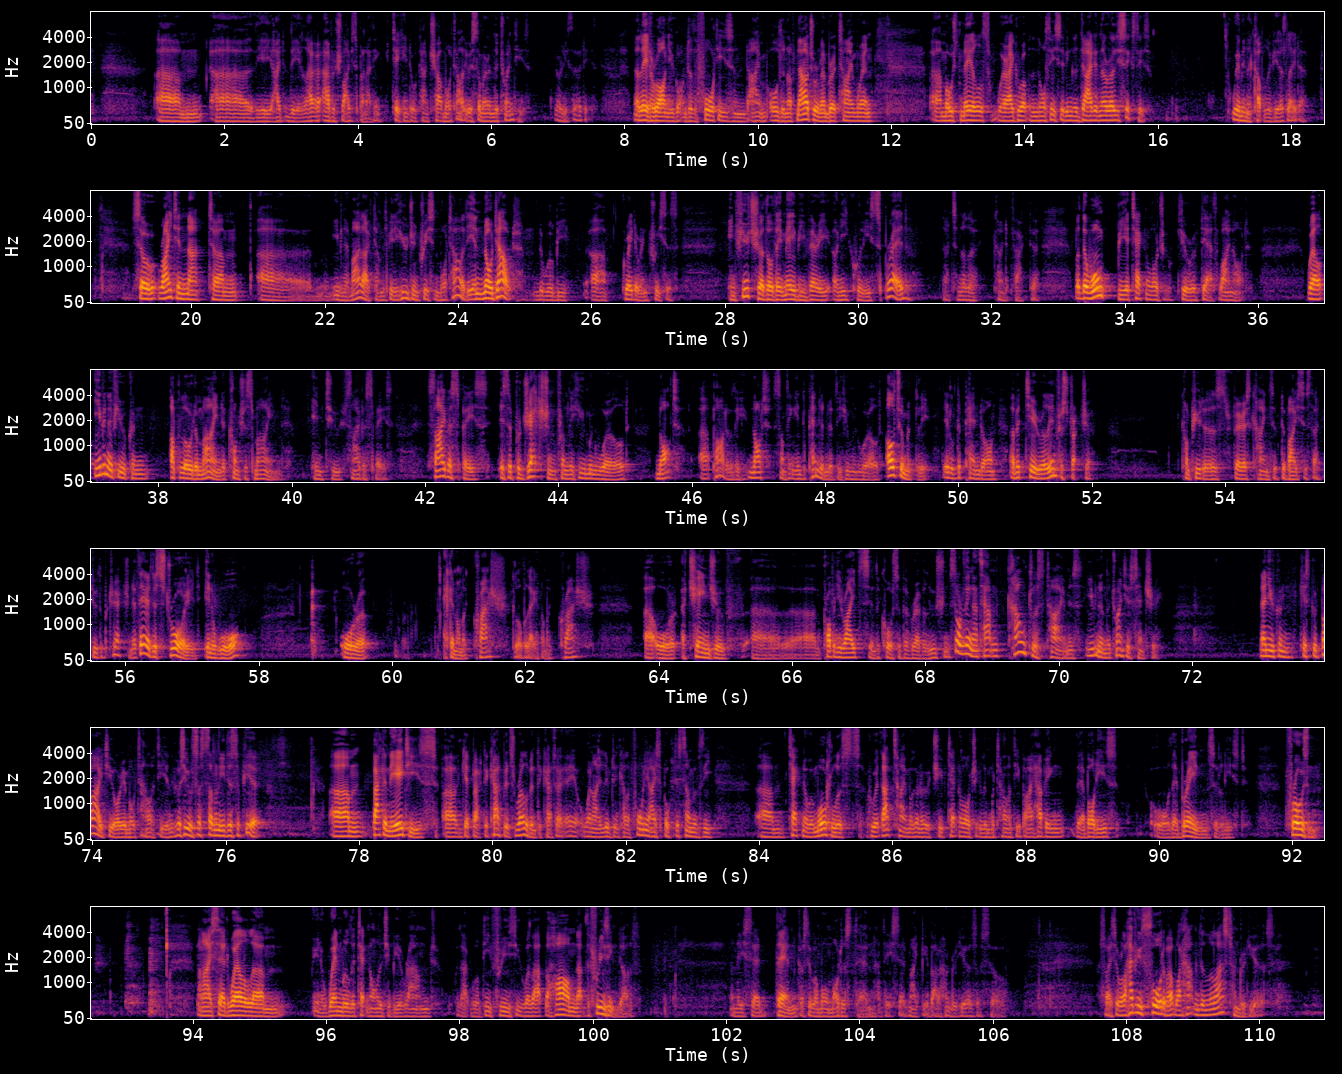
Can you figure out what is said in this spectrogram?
the, the average lifespan, I think, taking into account child mortality, was somewhere in the 20s, early 30s. Now later on you got into the 40s, and I'm old enough now to remember a time when uh, most males where I grew up in the northeast of England died in their early 60s. Women a couple of years later. So right in that, um, uh, even in my lifetime, there's been a huge increase in mortality, and no doubt there will be uh, greater increases in future, though they may be very unequally spread. That's another kind of factor. But there won't be a technological cure of death. Why not? Well, even if you can upload a mind, a conscious mind, into cyberspace, cyberspace is a projection from the human world, not part of the, not something independent of the human world. Ultimately, it'll depend on a material infrastructure, computers, various kinds of devices that do the projection. If they are destroyed in a war or an economic crash, global economic crash, uh, or a change of uh, um, property rights in the course of a revolution, sort of thing that's happened countless times, even in the 20th century then you can kiss goodbye to your immortality and because you'll just suddenly disappear. Um, back in the 80s, uh, get back to cat, but it's relevant to cat. I, when I lived in California, I spoke to some of the um, techno-immortalists who at that time were going to achieve technological immortality by having their bodies, or their brains at least, frozen. And I said, well, um, you know, when will the technology be around that will defreeze you without the harm that the freezing does? And they said then, because they were more modest then, they said might be about 100 years or so. So I said, well, have you thought about what happened in the last 100 years?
